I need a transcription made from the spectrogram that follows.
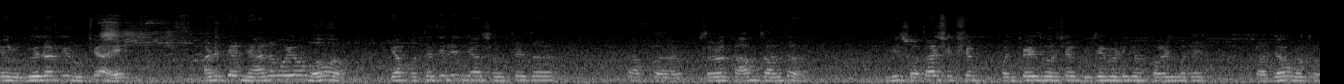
हे ऋग्वेदातली रुची आहे. आणि त्या ज्ञानमयो भव या पद्धतीनेच या संस्थेचं सगळं काम चालतं. मी स्वतः शिक्षक पंचेचाळीस वर्ष बी जे मेडिकल कॉलेजमध्ये प्राध्यापक होतो.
